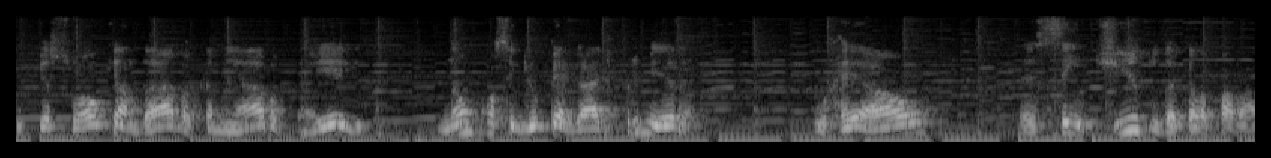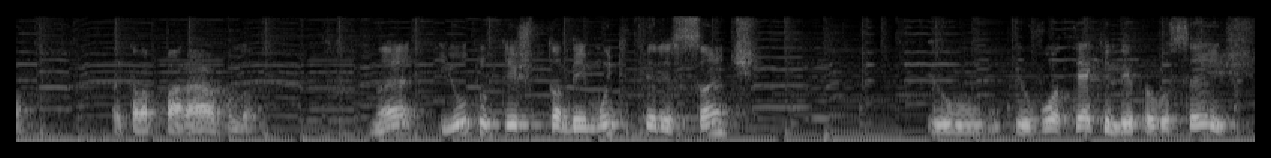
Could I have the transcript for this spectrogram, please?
o pessoal que andava, caminhava com ele, não conseguiu pegar de primeira o real é, sentido daquela palavra, daquela parábola. Né? E outro texto também muito interessante eu, eu vou até aqui ler para vocês,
